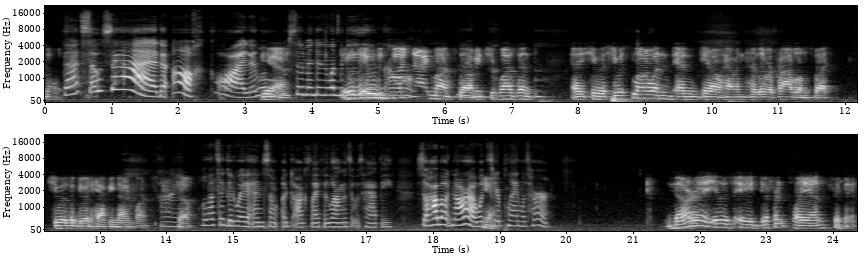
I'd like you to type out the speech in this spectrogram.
was. That's so sad. Oh God. Little Yeah. cinnamon didn't live to It was be. it was a good oh. nine months though. I mean, she wasn't. Uh, she was she was slow and and you know having her liver problems, but she was a good happy nine months. All right. So Well, that's a good way to end some a dog's life as long as it was happy. So, how about Nara? What's Yeah. your plan with her? Nara is a different plan.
